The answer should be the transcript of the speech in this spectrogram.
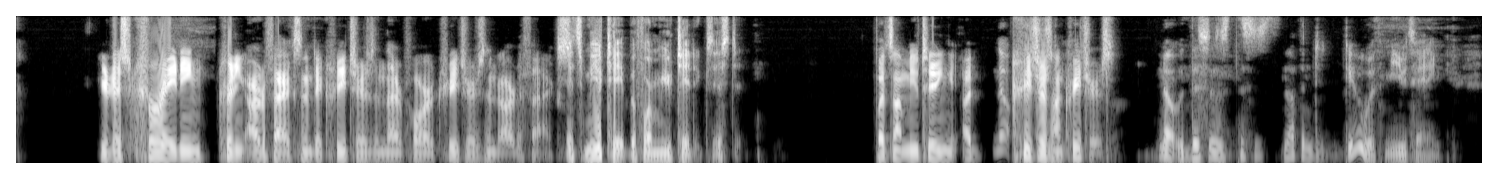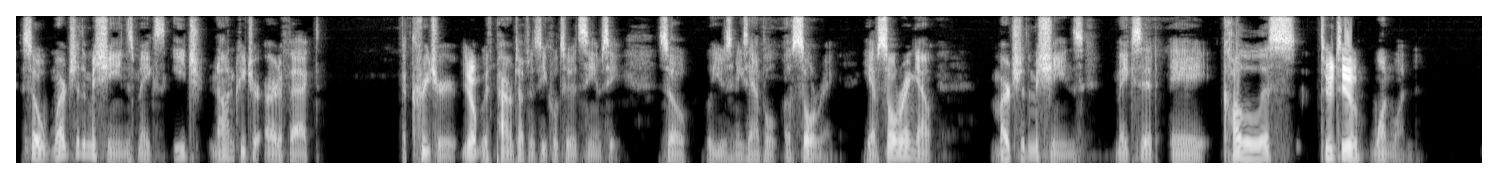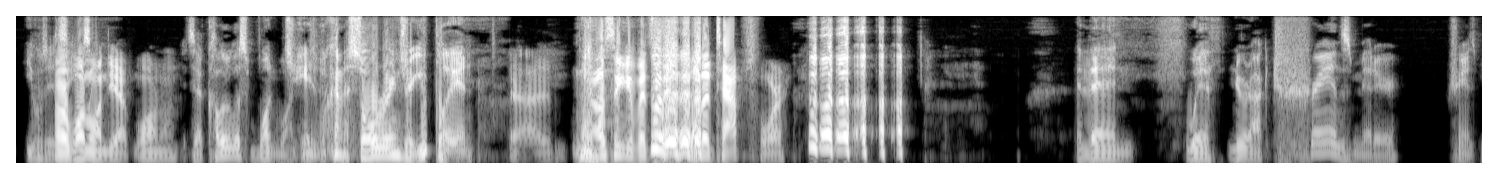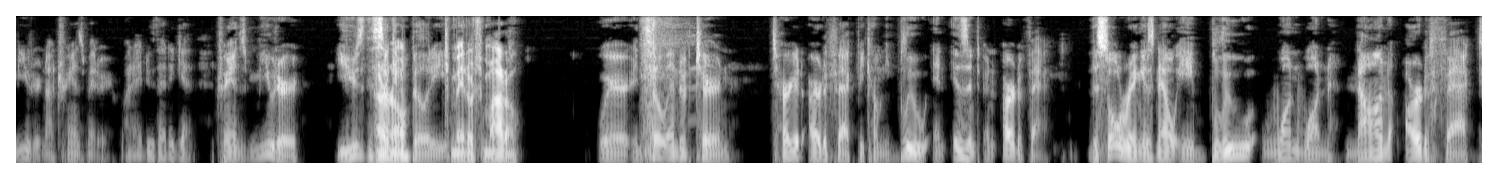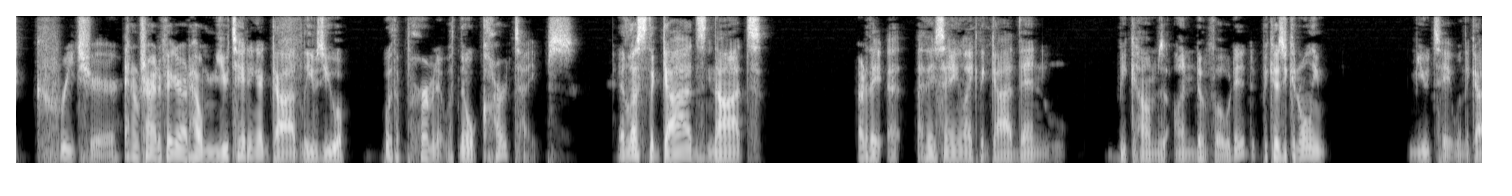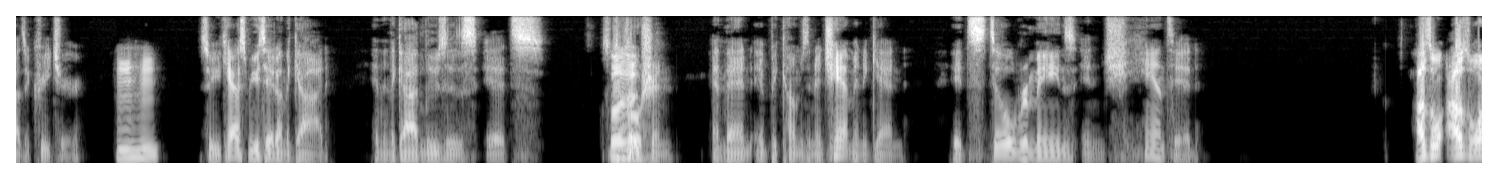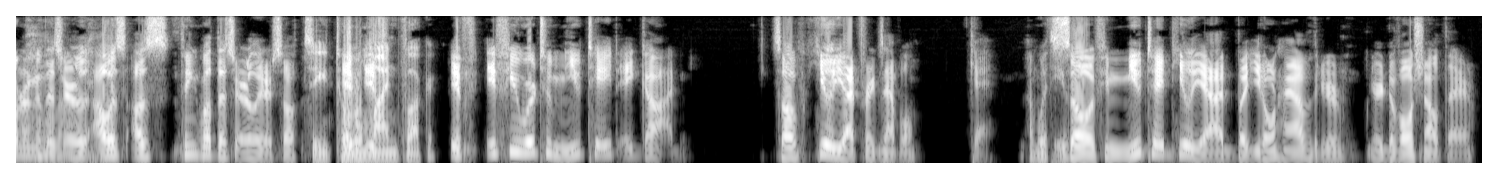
You're just creating creating artifacts into creatures, and therefore creatures into artifacts. It's mutate before mutate existed. but it's not mutating uh, No. creatures on creatures. No, this is this is nothing to do with mutating. So March of the Machines makes each non-creature artifact a creature Yep. with power and toughness equal to its CMC. So we'll use an example of Sol Ring. You have Sol Ring out. March of the Machines makes it a colorless Two two one-one equal to its or CMC. one one. Yeah, one one. It's a colorless one-one. Jeez, what kind of Sol Rings are you playing? Uh, I was thinking if it's what it taps for. And then with Neurok Transmitter, Transmuter, not Transmitter. Why did I do that again? Transmuter. You use the I second know. ability tomato, tomato. where until end of turn, target artifact becomes blue and isn't an artifact. The Sol Ring is now a blue 1 1 non artifact creature. And I'm trying to figure out how mutating a god leaves you a, with a permanent with no card types. Unless the god's not. Are they uh, are they saying like the god then becomes undevoted? Because you can only mutate when the god's a creature. Mm-hmm. So you cast mutate on the god, and then the god loses its So is it, devotion, and then it becomes an enchantment again. It still remains enchanted. I was I was wondering Hold this on. earlier. I was I was thinking about this earlier. So See, total If- if- mind fucker. if if you were to mutate a god, so Heliod, for example. Okay, I'm with you. So if you mutate Heliod, but you don't have your your devotion out there,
